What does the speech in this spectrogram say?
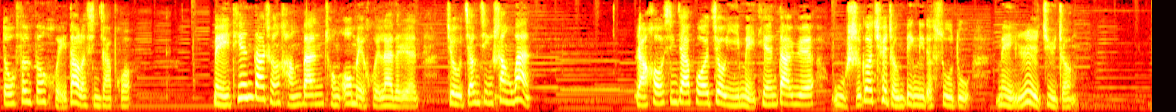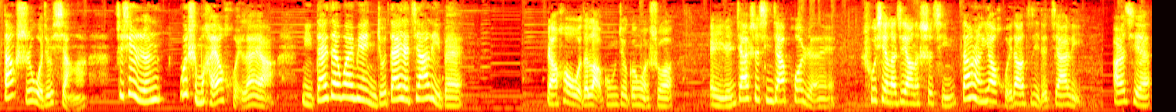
都纷纷回到了新加坡。每天搭乘航班从欧美回来的人就将近上万，然后新加坡就以每天大约五十个确诊病例的速度每日剧增。当时我就想啊，这些人为什么还要回来呀？你待在外面，你就待在家里呗。然后我的老公就跟我说：“哎，人家是新加坡人，哎，出现了这样的事情，当然要回到自己的家里。而且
